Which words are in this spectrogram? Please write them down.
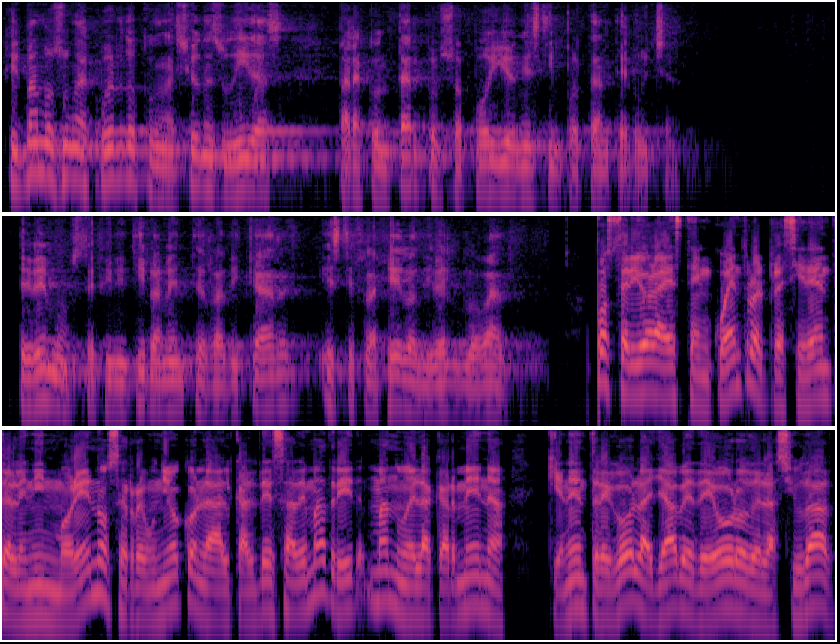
firmamos un acuerdo con Naciones Unidas para contar con su apoyo en esta importante lucha. Debemos definitivamente erradicar este flagelo a nivel global. Posterior a este encuentro, el presidente Lenín Moreno se reunió con la alcaldesa de Madrid, Manuela Carmena, quien entregó la llave de oro de la ciudad,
